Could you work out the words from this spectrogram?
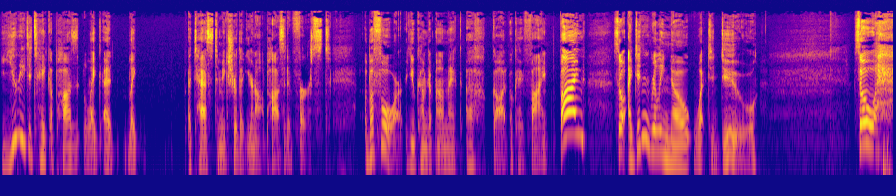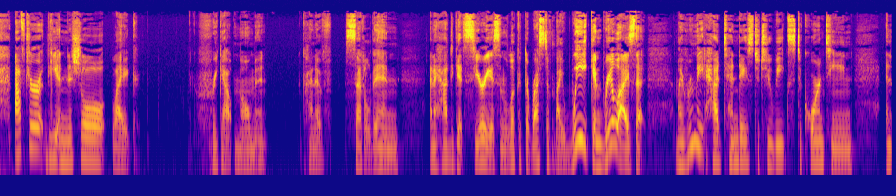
you need to take a pos like a like a test to make sure that you're not positive first before you come to I'm like, "Oh god, okay, fine. Fine." So I didn't really know what to do. So after the initial like freak out moment kind of settled in, and I had to get serious and look at the rest of my week and realize that my roommate had 10 days to two weeks to quarantine and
